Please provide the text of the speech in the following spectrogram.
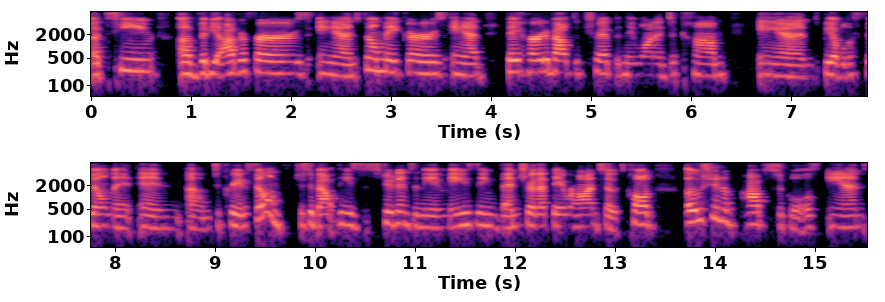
a team of videographers and filmmakers, and they heard about the trip and they wanted to come and be able to film it and um, to create a film just about these students and the amazing venture that they were on. So it's called Ocean of Obstacles, and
